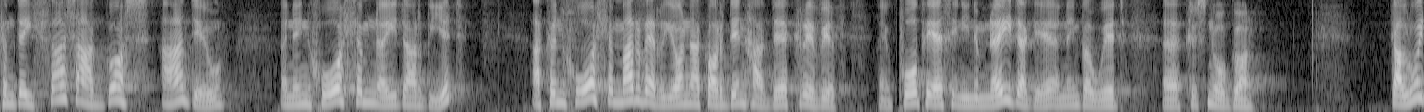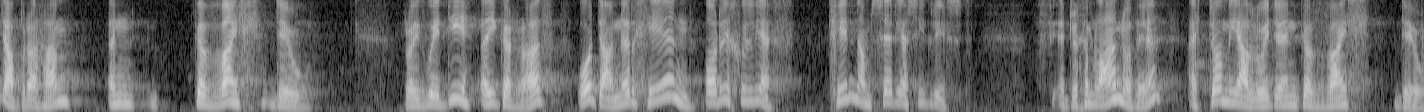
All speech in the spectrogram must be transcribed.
cymdeithas agos a Dyw yn ein holl ymwneud â'r byd ac yn holl ymarferion ac ordinhadau crefydd. Yw, pob peth i ni'n ymwneud ag e yn ein bywyd uh, Cresnogon. Galwyd Abraham yn gyfaill Dyw. Roedd wedi ei gyrraedd o dan yr hen o'r uchwiliaeth, cyn amser Iesu Grist. Edrych ymlaen o dde, eto mi alwyd e'n gyfaill Dyw.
